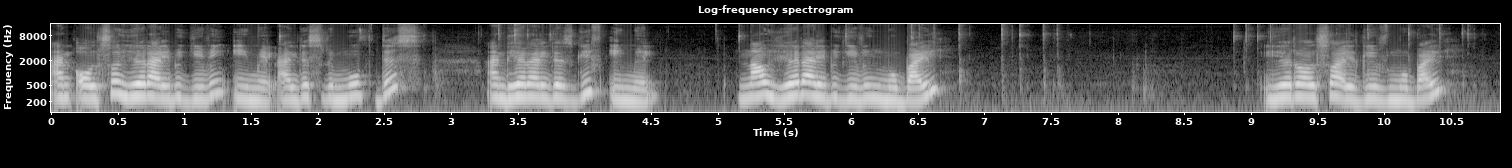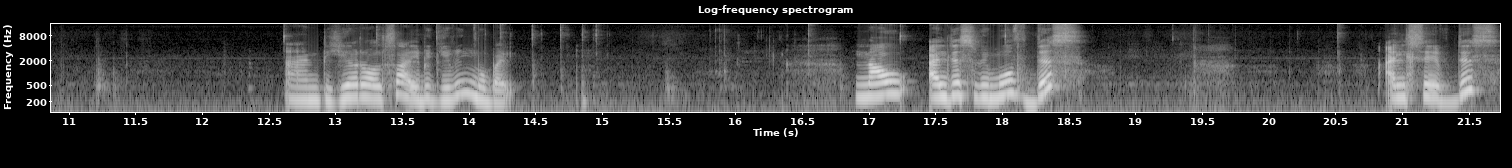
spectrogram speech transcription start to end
and also here I will be giving email. I will just remove this and here I will just give email. Now here I will be giving mobile here also I will give mobile. And here also I will be giving mobile. now I'll just remove this. I'll save this.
